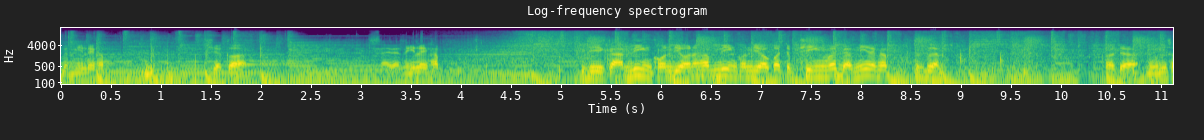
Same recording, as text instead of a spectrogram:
แบบนี้เลยครับ เชือกก็ใส่แบบนี้เลยครับวิธีการวิ่งคนเดียวนะครับ วิ่งคนเดียวก็จะพิงไว้แบบนี้นะครับเพื่อนๆก็จะหมุนส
